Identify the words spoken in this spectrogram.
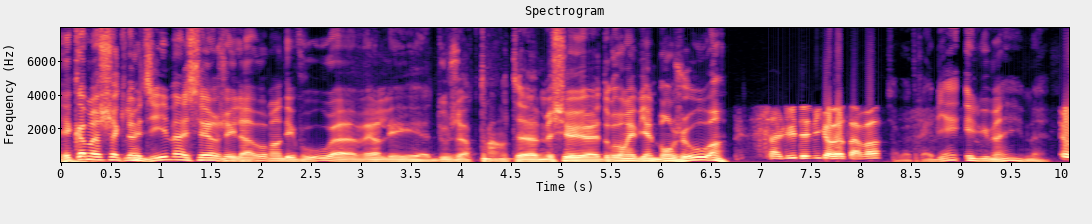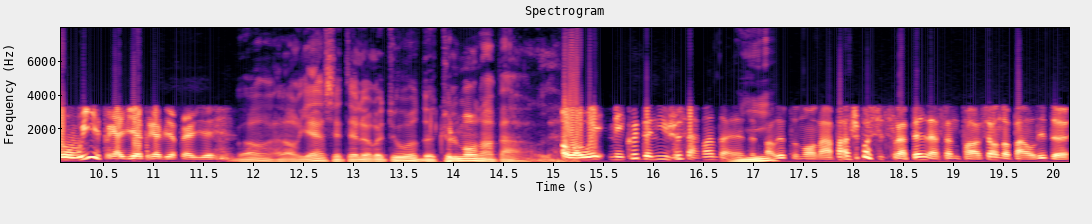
Et comme à chaque lundi, ben Serge est là au rendez-vous euh, vers les 12h30. Euh, Monsieur Drouin, bien le bonjour. Salut Denis, comment ça va? Ça va très bien. Et lui-même? Euh, oui, très bien, très bien, très bien. Bon, alors hier, c'était le retour de Tout le monde en parle. Oh, oui, mais écoute, Denis, juste avant de, de parler de Tout le monde en parle, je sais pas si tu te rappelles, la semaine passée, on a parlé de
